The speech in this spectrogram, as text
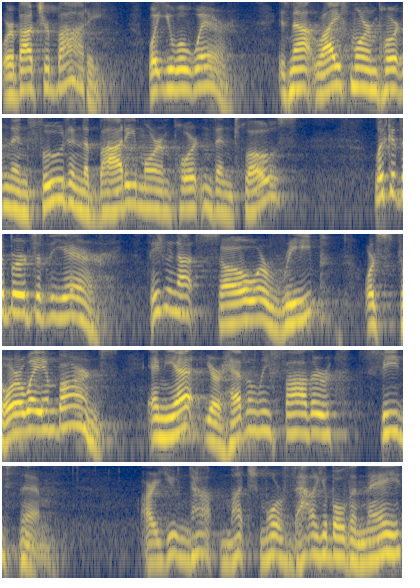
or about your body, what you will wear. Is not life more important than food and the body more important than clothes? Look at the birds of the air. They do not sow or reap or store away in barns, and yet your heavenly Father feeds them. Are you not much more valuable than they?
